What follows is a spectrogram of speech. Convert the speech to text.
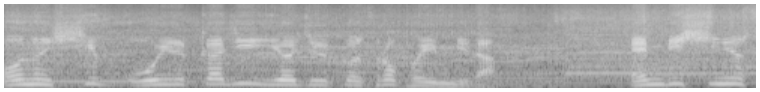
오는 15일까지 이어질 것으로 보입니다. MBC 뉴스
